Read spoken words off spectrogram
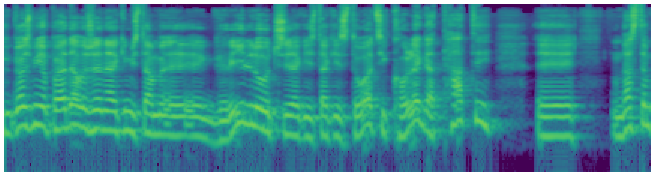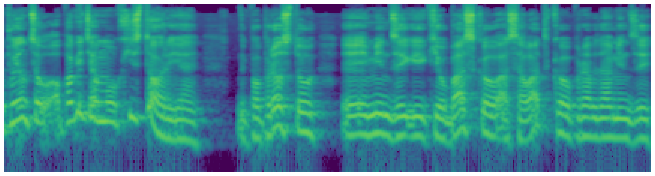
yy, gość mi opowiadał, że na jakimś tam yy, grillu, czy jakiejś takiej sytuacji, kolega taty yy, następującą opowiedział mu historię po prostu y, między kiełbaską a sałatką, prawda, między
